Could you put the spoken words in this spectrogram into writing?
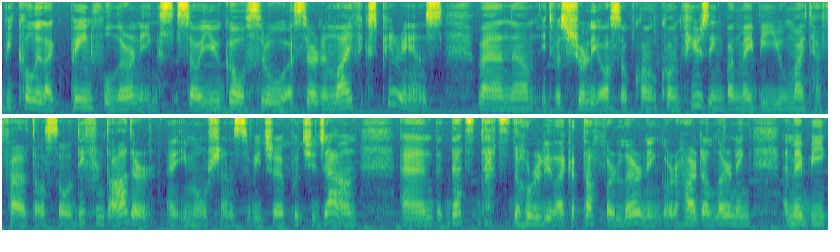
we call it like painful learnings. So you go through a certain life experience when um, it was surely also co- confusing, but maybe you might have felt also different other uh, emotions which uh, put you down, and that's that's already like a tougher learning or harder learning. And maybe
